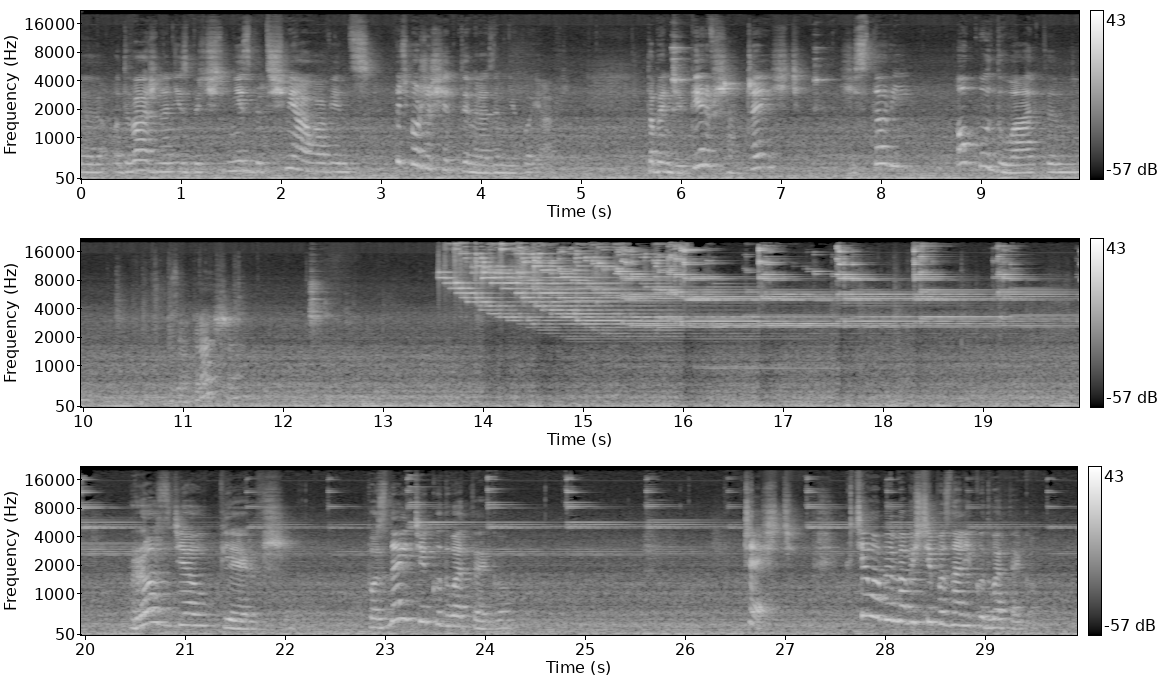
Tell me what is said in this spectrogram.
e, odważna, niezbyt, niezbyt śmiała, więc być może się tym razem nie pojawi. To będzie pierwsza część historii o kudłatym. Zapraszam. Rozdział pierwszy. Poznajcie kudłatego. Cześć. Chciałabym, abyście poznali kudłatego.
